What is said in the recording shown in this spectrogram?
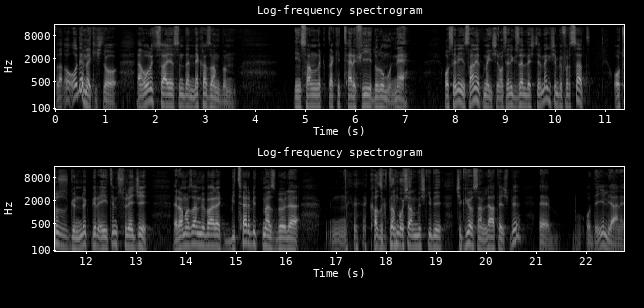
falan. O, o demek işte o. Yani oruç sayesinde ne kazandın? İnsanlıktaki terfi durumu ne? O seni insan etmek için, o seni güzelleştirmek için bir fırsat. 30 günlük bir eğitim süreci. E, Ramazan mübarek biter bitmez böyle kazıktan boşanmış gibi çıkıyorsan la teşbih e, o değil yani.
